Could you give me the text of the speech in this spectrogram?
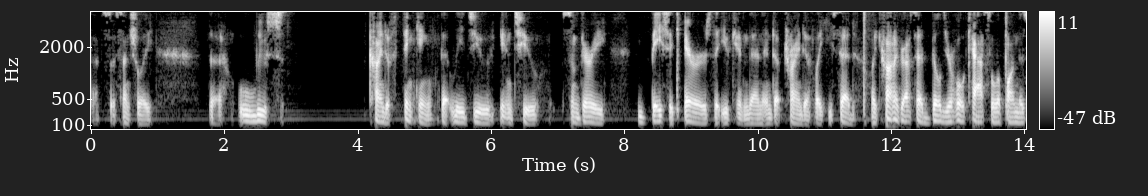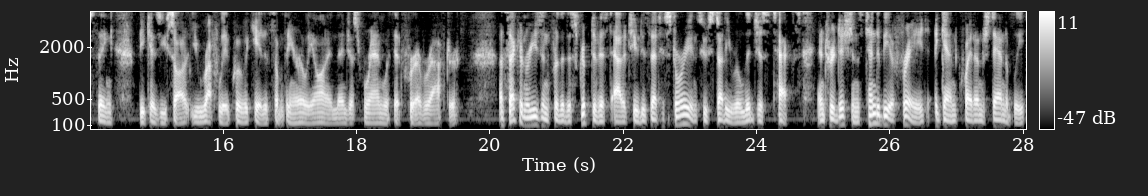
that's essentially the loose kind of thinking that leads you into some very basic errors that you can then end up trying to, like he said, like Hanegraaff said, build your whole castle upon this thing because you saw you roughly equivocated something early on and then just ran with it forever after. A second reason for the descriptivist attitude is that historians who study religious texts and traditions tend to be afraid, again quite understandably,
